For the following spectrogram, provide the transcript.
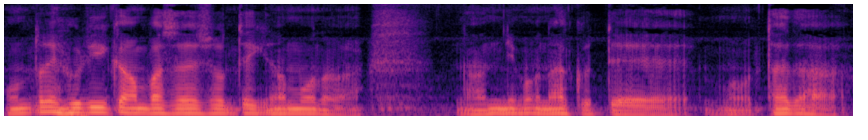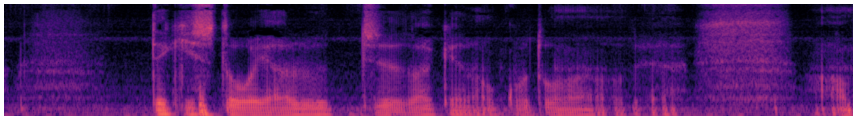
本当にフリーカンバセーション的なものが何にもなくてもうただテキストをやるっていうだけのことなのであん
